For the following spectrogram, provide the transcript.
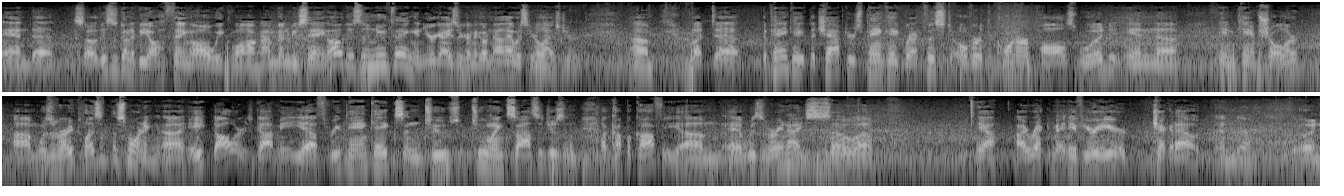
and uh, so this is going to be a thing all week long. I'm going to be saying, "Oh, this is a new thing," and your guys are going to go, "No, that was here last year." Um, but uh, the pancake, the chapters pancake breakfast over at the corner of Paul's Wood in uh, in Camp Scholler um, was very pleasant this morning. Uh, Eight dollars got me uh, three pancakes and two two link sausages and a cup of coffee. Um, it was very nice. So uh, yeah, I recommend if you're here, check it out. And uh, When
